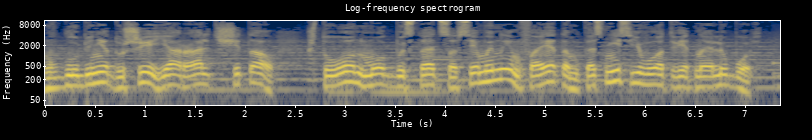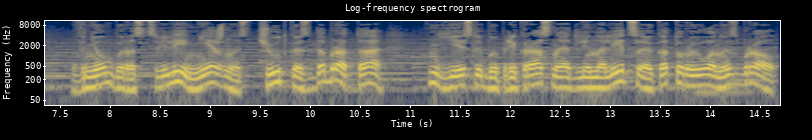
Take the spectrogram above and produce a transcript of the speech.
В глубине души я, Ральд, считал, что он мог бы стать совсем иным фаэтом, коснись его ответная любовь. В нем бы расцвели нежность, чуткость, доброта, если бы прекрасная длиннолицая, которую он избрал,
